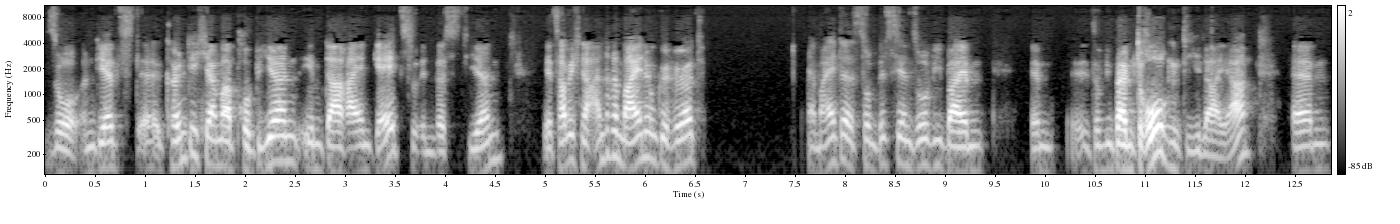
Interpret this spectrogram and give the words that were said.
So, und jetzt äh, könnte ich ja mal probieren, eben da rein Geld zu investieren. Jetzt habe ich eine andere Meinung gehört. Er meinte es so ein bisschen so wie beim, ähm, so wie beim Drogendealer, ja. Ähm,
